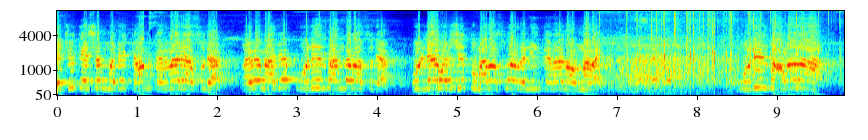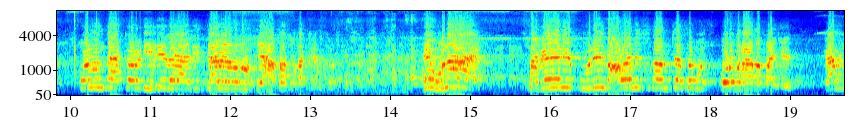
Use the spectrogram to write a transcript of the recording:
एज्युकेशनमध्ये काम करणारे असू द्या नव्हे माझे पोलीस बांधव असू द्या. पुढल्या वर्षी तुम्हाला स्व रनिंग करायला लावणार आहे. पोलीस भावाला पळून दाखव डिहरीला आली. त्यावेळेला नव्हती आता तुला कॅन्सर हे होणार आहे. सगळ्यांनी पोलीस भावानी सुद्धा आमच्यासमोर बरोबर आलं पाहिजे. कारण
